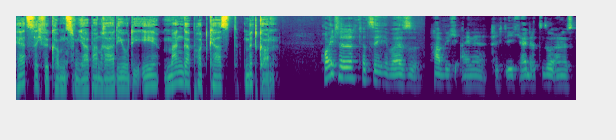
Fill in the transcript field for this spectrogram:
Herzlich willkommen zum japanradio.de Manga Podcast mit Gon. Heute tatsächlich habe ich eine richtig eine Rezension eines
